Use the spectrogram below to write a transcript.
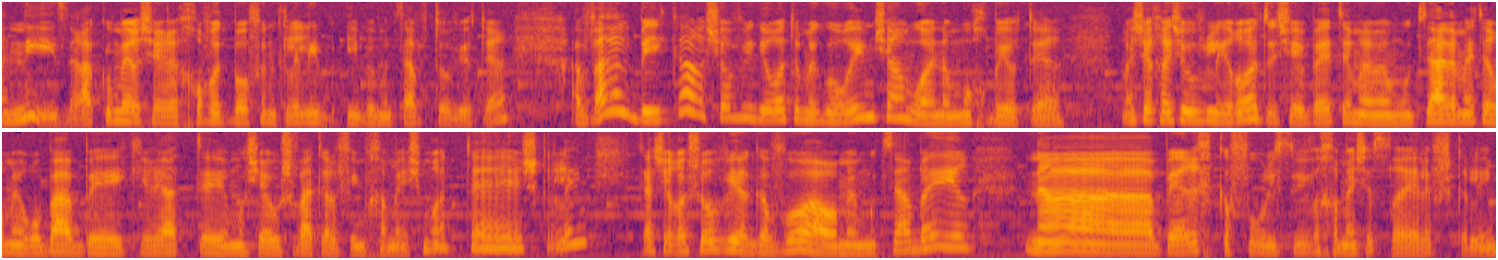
עני, זה רק אומר שרחובות באופן כללי היא במצב טוב יותר, אבל בעיקר שווי דירות המגורים שם הוא הנמוך ביותר. מה שחשוב לראות זה שבעצם הממוצע למטר מרובע בקריית אה, משה הוא 7,500 אה, שקלים, כאשר השווי הגבוה או הממוצע בעיר נע בערך כפול, סביב ה-15,000 שקלים.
